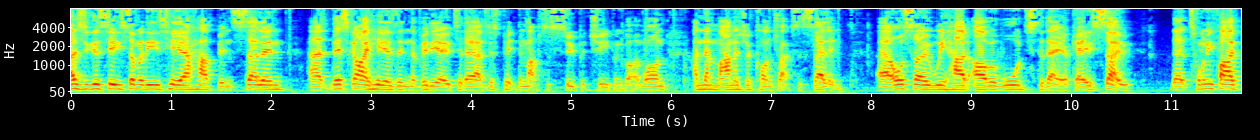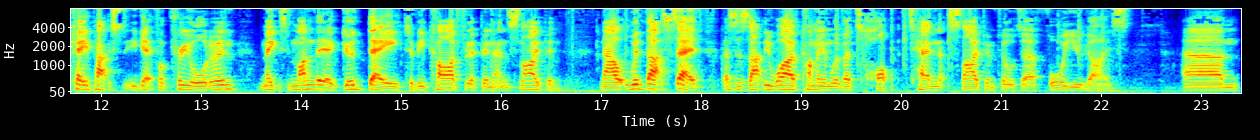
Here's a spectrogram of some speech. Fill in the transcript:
as you can see, some of these here have been selling. Uh, this guy here is in the video today. I've just picked him up for super cheap and got him on. And the manager contracts are selling. Uh, also, we had our rewards today, okay? So, the 25k packs that you get for pre-ordering makes Monday a good day to be card flipping and sniping. Now, with that said, that's exactly why I've come in with a top 10 sniping filter for you guys. Um,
